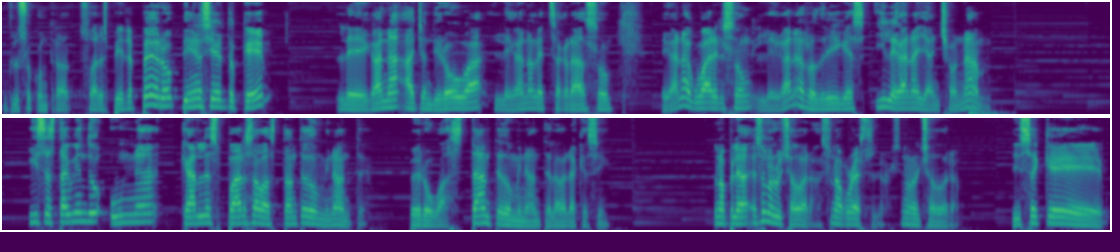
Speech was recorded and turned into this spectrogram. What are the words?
Incluso contra Suárez pierde. Pero bien es cierto que le gana a Yandirova, le gana a Letzagraso, le gana a Watterson, le gana a Rodríguez y le gana a Yan Chaonam. Y se está viendo una Carla Esparza bastante dominante. Pero bastante dominante, la verdad que sí. Es una, luchadora, es una wrestler, es una luchadora. Dice que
